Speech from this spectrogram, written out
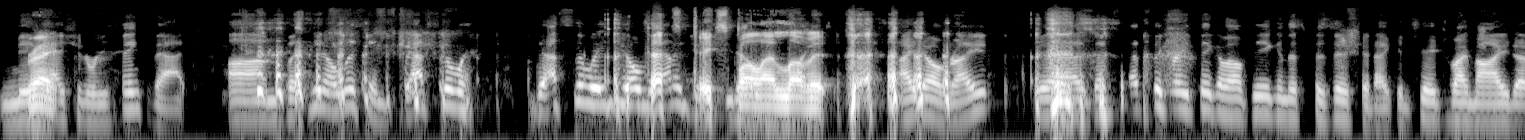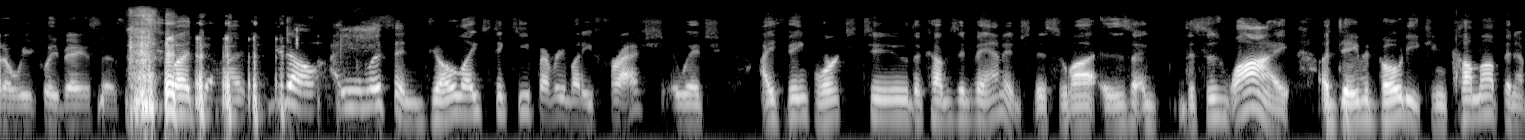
Maybe right. I should rethink that. Um, but, you know, listen, that's the way. That's the way Joe that's manages. Baseball, you know? I love it. I know, right? Yeah, that's, that's the great thing about being in this position. I can change my mind on a weekly basis. But uh, you know, I mean, listen, Joe likes to keep everybody fresh, which I think works to the Cubs' advantage. This is why is a, this is why a David Bote can come up in a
